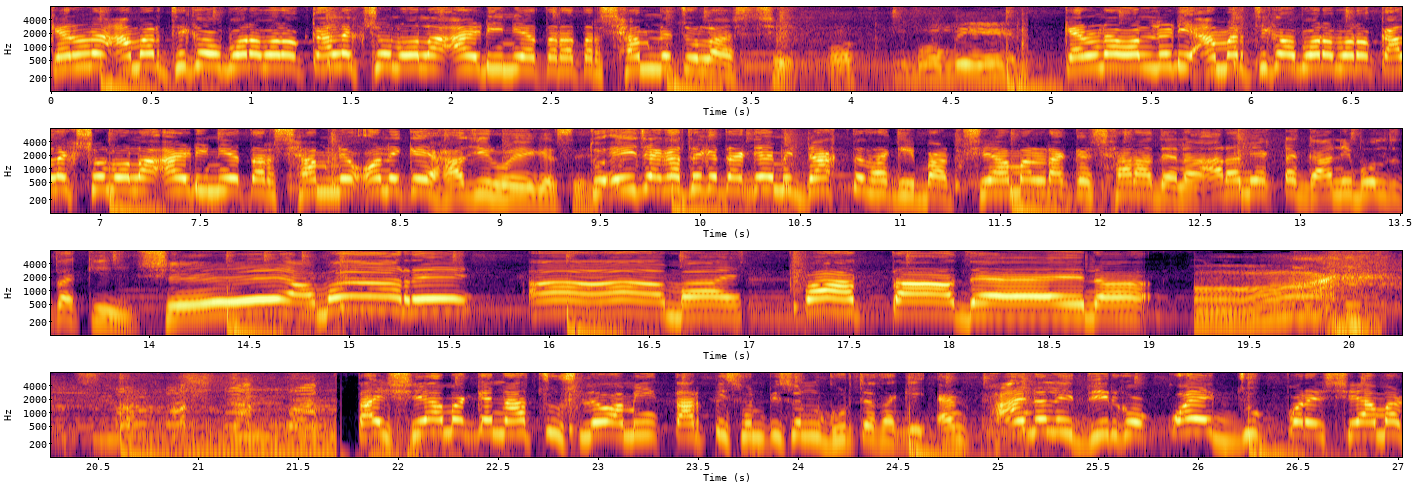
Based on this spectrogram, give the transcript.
কেননা আমার থেকেও বড় বড় কালেকশন ওলা আইডি নিয়ে তারা তার সামনে চলে আসছে। কেননা অলরেডি আমার থেকেও বড় বড় কালেকশন ওলা আইডি নিয়ে তার সামনে অনেকেই হাজির হয়ে গেছে। তো এই জায়গা থেকে তাকে আমি ডাকতে থাকি বাট সে আমার ডাকে সাড়া দেয় না। আর আমি একটা গানই বলতে থাকি, সে আমারে আমায় পাত্তা দেয় না। তাই সে আমাকে না চুষলেও আমি তার পিছন পিছন ঘুরতে থাকি। এন্ড ফাইনালি দীর্ঘ কয়েক যুগ পরে সে আমার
